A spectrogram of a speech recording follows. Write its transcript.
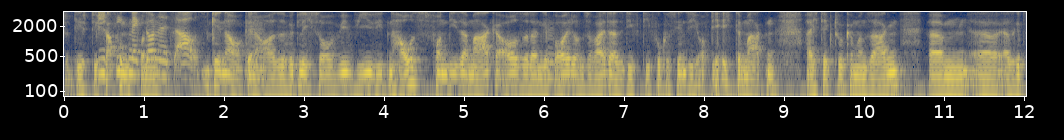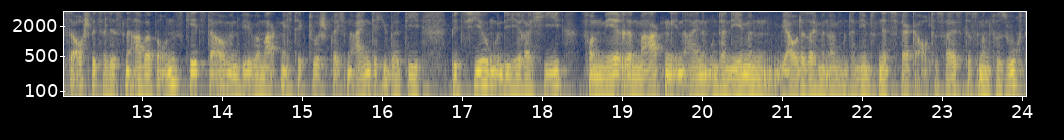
die, die wie Schaffung sieht McDonald's von, aus? Genau, genau. Mhm. Also wirklich so, wie, wie sieht ein Haus von dieser Marke aus oder ein Gebäude mhm. und so weiter. Also die, die fokussieren sich auf die echte Markenarchitektur, kann man sagen. Ähm, äh, also gibt es da auch Spezialisten, aber bei uns geht es darum, wenn wir über Markenarchitektur sprechen, eigentlich über die Beziehung und die Hierarchie von mehreren Marken in einem Unternehmen, ja, oder sage ich mal in einem Unternehmensnetzwerk auch. Das heißt, dass man versucht,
